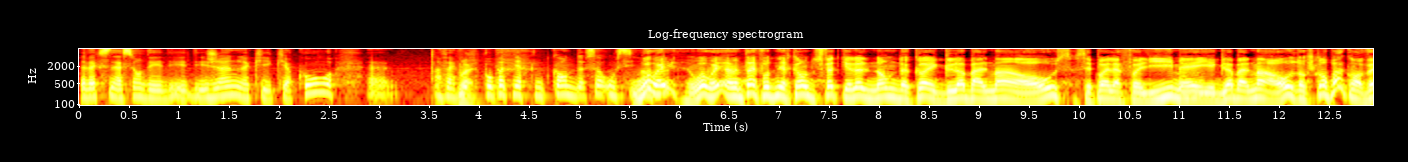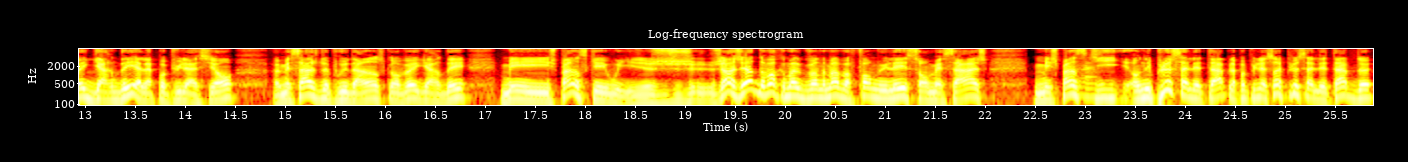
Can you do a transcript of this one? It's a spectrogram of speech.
la vaccination des, des- des jeunes là, qui, qui a cours. Euh, Enfin, il ne faut pas tenir compte de ça aussi. Oui, oui, oui, oui. En même temps, il faut tenir compte du fait que là, le nombre de cas est globalement en hausse. C'est pas la folie, mais il est globalement en hausse. Donc, je comprends qu'on veuille garder à la population un message de prudence, qu'on veuille garder, mais je pense que oui. J'ai j'ai hâte de voir comment le gouvernement va formuler son message, mais je pense qu'on est plus à l'étape, la population est plus à l'étape de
